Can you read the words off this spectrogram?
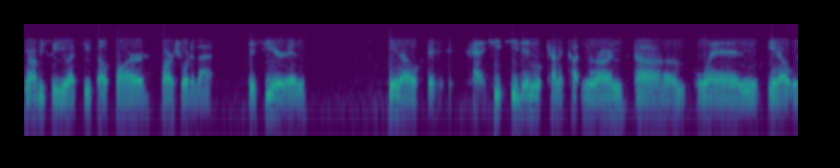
and obviously USC fell far, far short of that this year. And, you know, he he didn't kind of cut and run um, when you know it was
